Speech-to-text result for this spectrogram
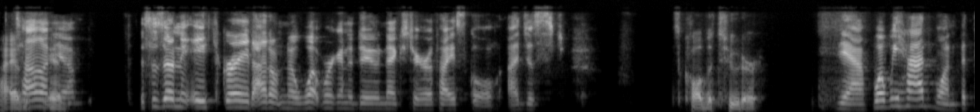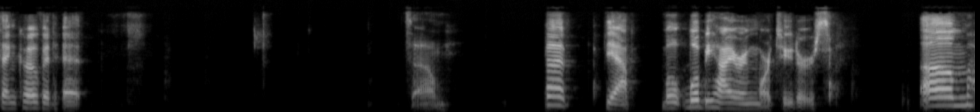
I I'm telling you. This is only eighth grade. I don't know what we're gonna do next year with high school. I just, It's called the tutor. yeah. Well, we had one, but then COVID hit. So, but yeah, we'll we'll be hiring more tutors. Um,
